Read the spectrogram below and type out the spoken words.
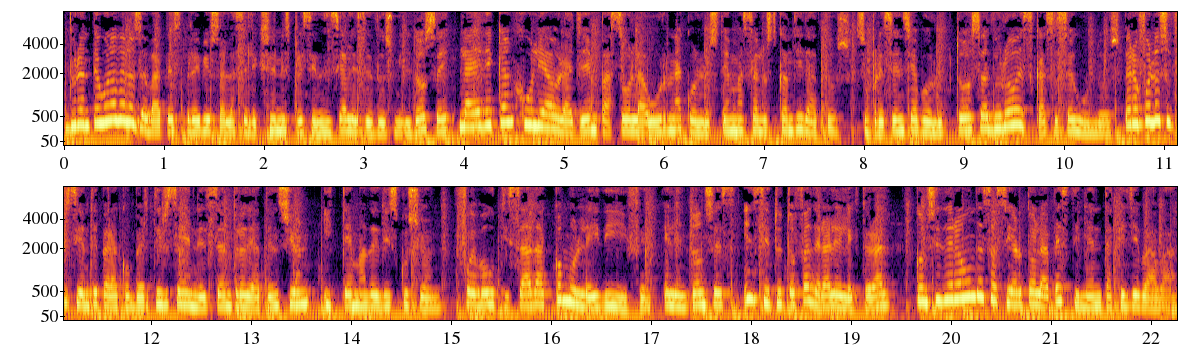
Durante uno de los debates previos a las elecciones presidenciales de 2012, la edecán Julia Orayén pasó la urna con los temas a los candidatos. Su presencia voluptuosa duró escasos segundos, pero fue lo suficiente para convertirse en el centro de atención y tema de discusión. Fue bautizada como Lady Ife. El entonces Instituto Federal Electoral consideró un desacierto la vestimenta que llevaba.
